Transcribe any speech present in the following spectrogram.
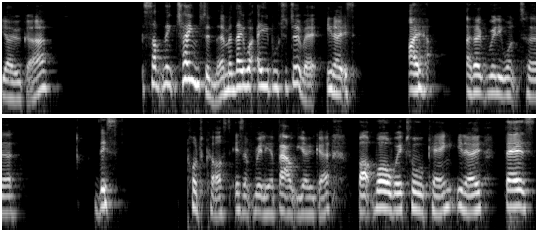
yoga something changed in them and they were able to do it you know it's i I don't really want to. This podcast isn't really about yoga, but while we're talking, you know, there's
